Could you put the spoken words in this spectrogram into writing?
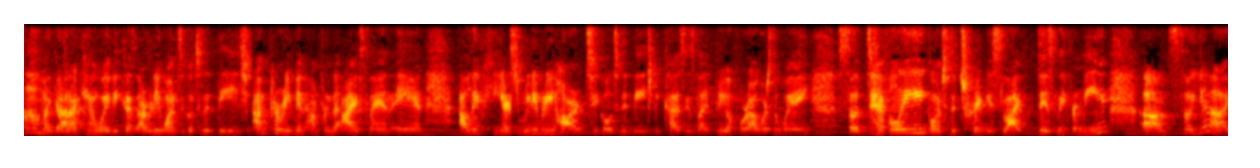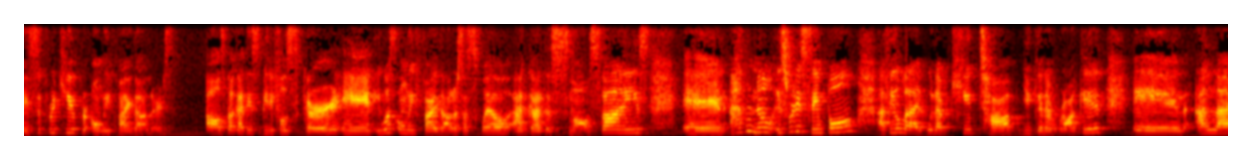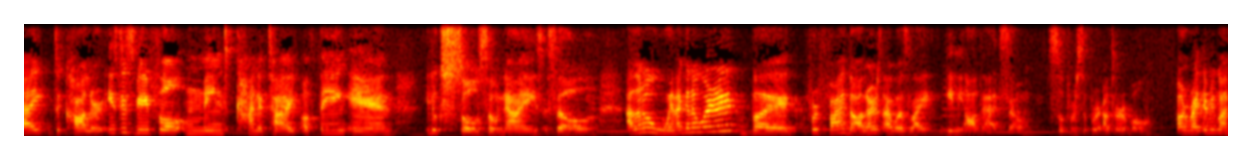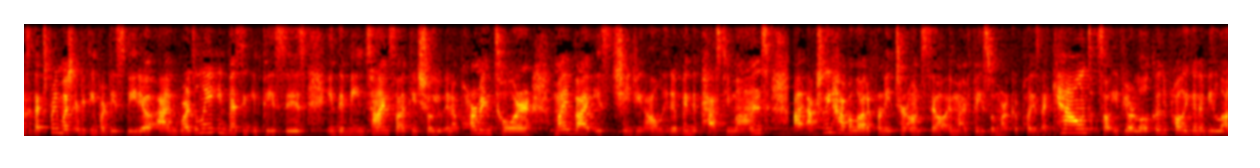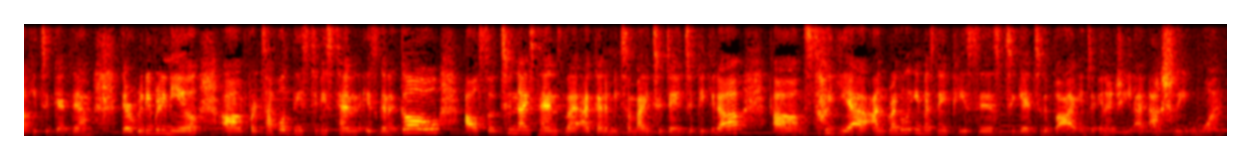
Oh my god, I can't wait because I really want to go to the beach. I'm Caribbean, I'm from the Iceland and I live here. It's really really hard to go to the beach because it's like three or four hours away. So definitely going to the trip is like Disney for me. Um, so yeah, it's super cute for only $5. I also got this beautiful skirt and it was only five dollars as well. I got the small size and i don't know it's really simple. I feel like with a cute top you're gonna rock it and i like the color. It's this beautiful mint kind of type of thing and it looks so so nice. So i don't know when i'm gonna wear it but for five dollars i was like give me all that. So super super adorable. Alright everyone, so that's pretty much everything for this video. I'm gradually investing in pieces in the meantime so I can show you an apartment tour. My vibe is changing a little bit in the past few months. I actually have a lot of furniture on sale in my Facebook Marketplace account. So if you're local, you're probably going to be lucky to get them. They're really, really new. Um, for example, this TV stand is going to go. Also, two nightstands like I'm going to meet somebody today to pick it up. Um, so yeah, I'm gradually investing in pieces to get to the vibe, into energy. I actually want.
